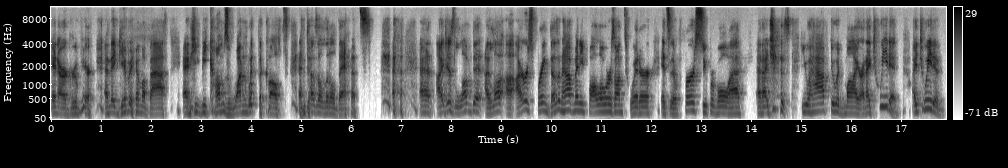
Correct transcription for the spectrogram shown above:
in our group here and they give him a bath and he becomes one with the cult and does a little dance and I just loved it. I love uh, Irish Spring doesn't have many followers on Twitter. It's their first Super Bowl ad, and I just you have to admire. And I tweeted, I tweeted,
